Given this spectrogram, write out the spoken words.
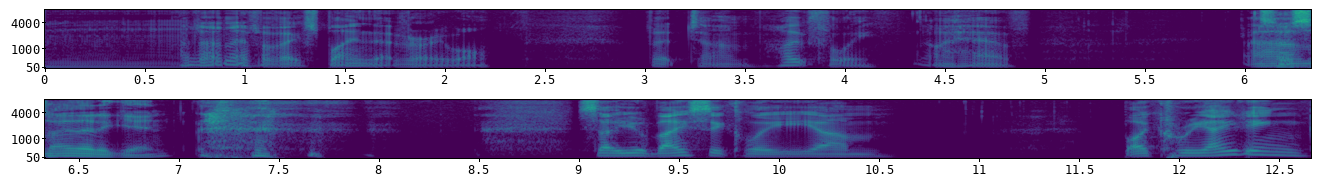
Mm. I don't know if I've explained that very well, but um, hopefully I have. So Um, say that again. so you're basically um, by creating,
